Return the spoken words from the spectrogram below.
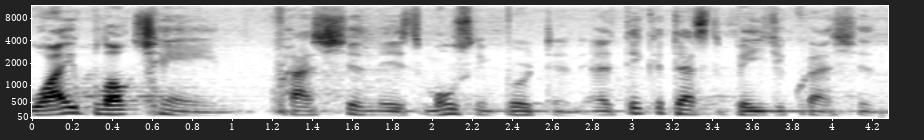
why blockchain question is most important. I think that's the basic question,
